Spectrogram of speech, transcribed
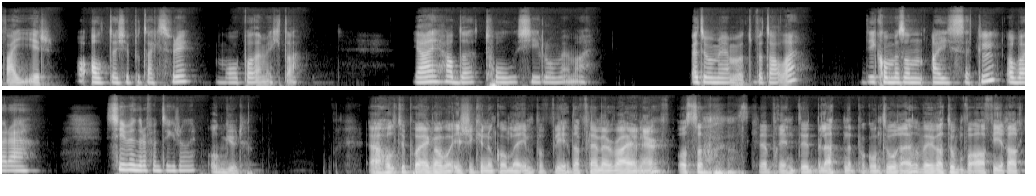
veier. Og alt du har kjøpt på taxfree, må på den vekta. Jeg hadde tolv kilo med meg. Vet du hvor mye jeg måtte betale? De kom med sånn iSettle settle og bare 750 kroner. Å, gud. Jeg holdt jo på en gang å ikke kunne komme inn på flyet. Da fløy med Ryanair, og så skulle jeg printe ut billettene på kontoret. Og vi var tom for A4-ark.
